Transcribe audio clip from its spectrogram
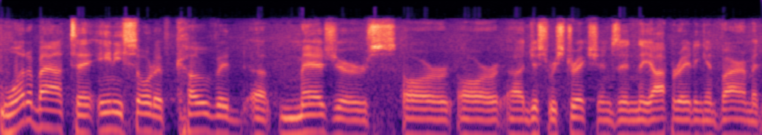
What about uh, any sort of COVID uh, measures or or uh, just restrictions in the operating environment?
